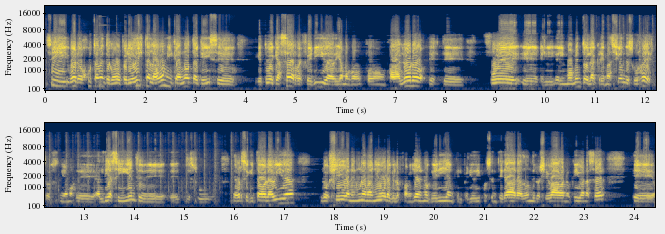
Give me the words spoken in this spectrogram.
Sí, bueno, justamente como periodista, la única nota que hice que tuve que hacer referida, digamos, con, con Valoro, este, fue eh, el, momento de la cremación de sus restos, digamos, de, al día siguiente de, su, de haberse quitado la vida, lo llevan en una maniobra que los familiares no querían que el periodismo se enterara, dónde lo llevaban o qué iban a hacer. Eh,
